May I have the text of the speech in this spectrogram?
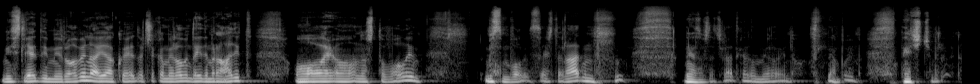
mi slijedi mirovina, iako jedva čekam mirovinu da idem raditi ovaj, ono što volim. Mislim, volim sve što radim. ne znam što ću raditi kada u mirovinu. ne bojim. Neću ću mirovinu.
